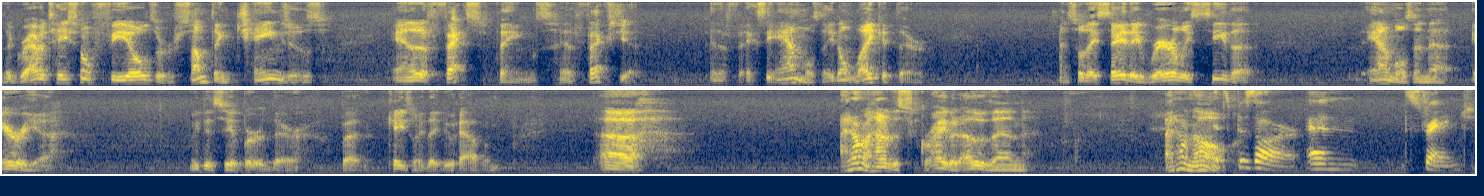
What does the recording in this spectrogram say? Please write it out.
the gravitational fields or something changes and it affects things. It affects you. It affects the animals. They don't like it there. And so they say they rarely see the animals in that area. We did see a bird there, but occasionally they do have them. Uh, I don't know how to describe it other than I don't know. It's bizarre and strange.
